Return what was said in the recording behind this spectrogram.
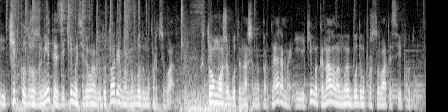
і чітко зрозуміти, з якими цільовими аудиторіями ми будемо працювати, хто може бути нашими партнерами і якими каналами ми будемо просувати свій продукт.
